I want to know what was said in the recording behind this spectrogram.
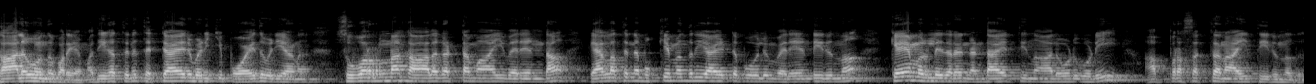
കാലവും എന്ന് പറയാം. അദ്ദേഹത്തിന് തെറ്റായൊരു വഴിക്ക് പോയത് വഴിയാണ് സുവർണ കാലഘട്ടമായി വരേണ്ട കേരളത്തിന്റെ മുഖ്യമന്ത്രിയായിട്ട് പോലും വരേണ്ടിയിരുന്ന കെ മുരളീധരൻ രണ്ടായിരത്തി നാലോടുകൂടി അപ്രസക്തനായി തീരുന്നത്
